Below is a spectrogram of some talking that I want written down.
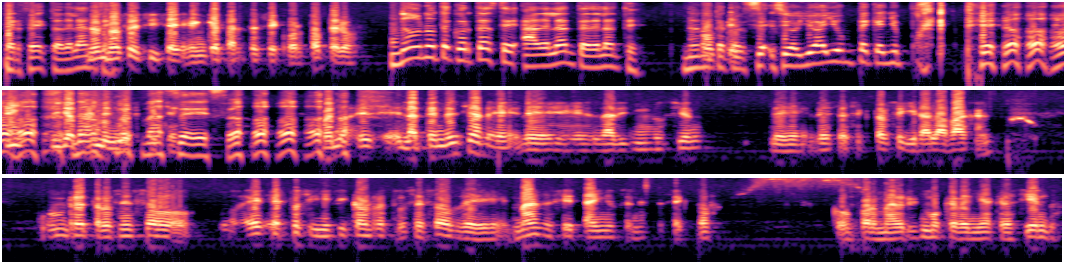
Perfecto, adelante. No, sé si en qué parte se cortó, pero... No, no te cortaste. Adelante, adelante. No, no te acuerdas. Si, oyó hay un pequeño, pero sí, yo no más eso. Bueno, eh, eh, la tendencia de, la disminución de, este sector seguirá a la baja. Un retroceso, eh, esto significa un retroceso de más de siete años en este sector, conforme al ritmo que venía creciendo.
